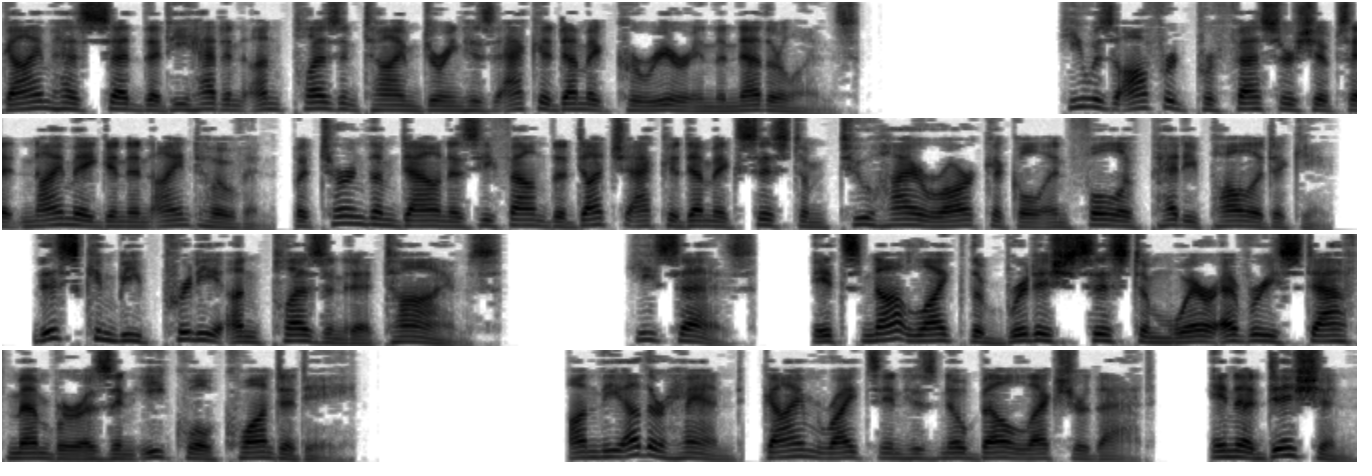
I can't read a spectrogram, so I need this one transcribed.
Geim has said that he had an unpleasant time during his academic career in the Netherlands. He was offered professorships at Nijmegen and Eindhoven, but turned them down as he found the Dutch academic system too hierarchical and full of petty politicking. This can be pretty unpleasant at times, he says. It's not like the British system where every staff member is an equal quantity. On the other hand, Geim writes in his Nobel lecture that in addition,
